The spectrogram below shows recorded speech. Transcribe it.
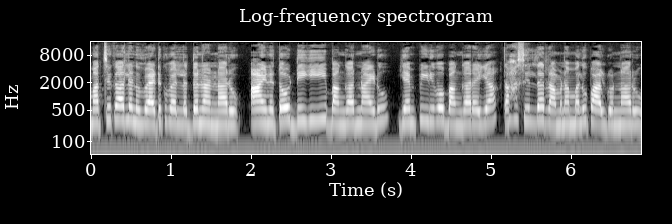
మత్స్యకారులను వేటకు వెళ్ళొద్దని అన్నారు ఆయనతో డీఈఈ బంగారు నాయుడు ఎంపీడీఓ బంగారయ్య తహసీల్దార్ రమణమ్మలు పాల్గొన్నారు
